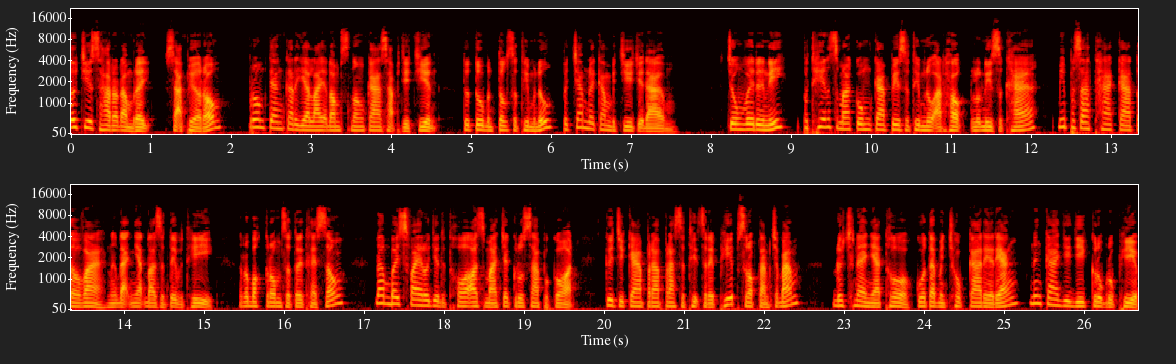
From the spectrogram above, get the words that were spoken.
ដូចជាសហរដ្ឋអាមេរិកសហភាពអឺរ៉ុបព្រមទាំងការិយាល័យឧត្តមស្នងការសហប្រជាជាតិ ទទួលបន្ទុកសិទ្ធិមនុស្សប្រចាំនៅកម្ពុជាជាដើមជុំវិញរឿងនេះប្រធានសមាគមការពារសិទ្ធិមនុស្សអាត់ហុកលោកនីសុខាមានប្រសាសន៍ថាការតវ៉ានឹងដាក់ញត្តិដោយសន្តិវិធីរបស់ក្រមស្ត្រីថ្ងៃសុងដើម្បីស្វែងរកយុត្តិធម៌ឲ្យសមាជិកគ្រួសារប្រកបគឺជាការប្រើប្រាស់សិទ្ធិសេរីភាពស្របតាមច្បាប់ដូច្នេះអាជ្ញាធរគួរតែបញ្ឈប់ការរារាំងនិងការយាយីគ្រប់រូបភាព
